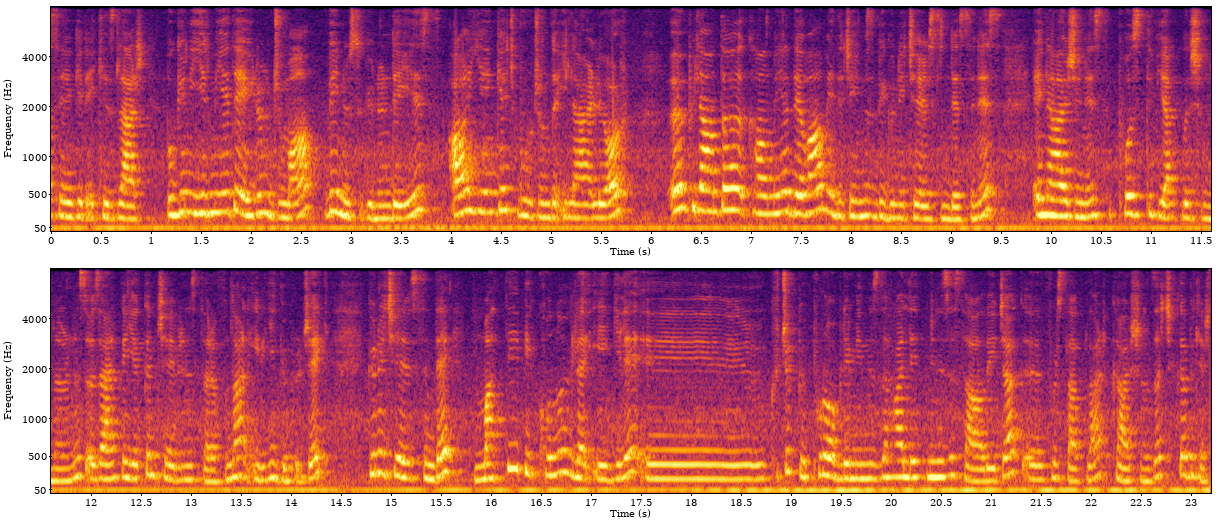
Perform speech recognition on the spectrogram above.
sevgili ikizler. Bugün 27 Eylül Cuma, Venüs günündeyiz. Ay Yengeç burcunda ilerliyor. Ön planda kalmaya devam edeceğiniz bir gün içerisindesiniz. Enerjiniz, pozitif yaklaşımlarınız özellikle yakın çevreniz tarafından ilgi görecek. Gün içerisinde maddi bir konuyla ilgili küçük bir probleminizi halletmenizi sağlayacak fırsatlar karşınıza çıkabilir.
